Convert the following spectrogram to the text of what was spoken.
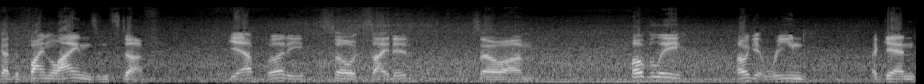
Got to find lines and stuff. Yeah, buddy. So excited. So, um, hopefully I don't get reamed again.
